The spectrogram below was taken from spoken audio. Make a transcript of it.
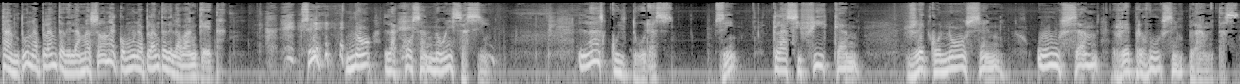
tanto una planta del Amazonas como una planta de la banqueta. ¿Sí? No, la cosa no es así. Las culturas ¿sí? clasifican, reconocen, usan, reproducen plantas.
